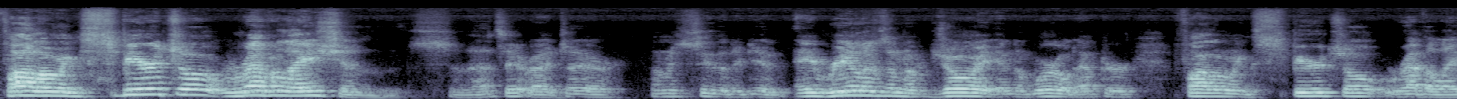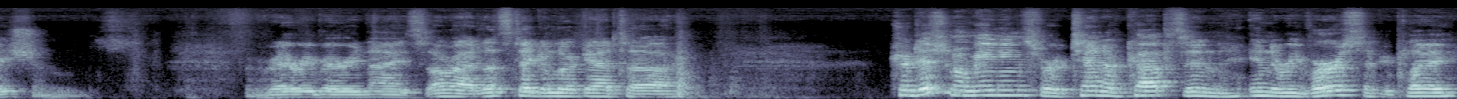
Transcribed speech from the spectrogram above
following spiritual revelations. And that's it right there. Let me see that again. A realism of joy in the world after following spiritual revelations. Very, very nice. All right, let's take a look at uh, traditional meanings for Ten of Cups in in the reverse. If you play,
